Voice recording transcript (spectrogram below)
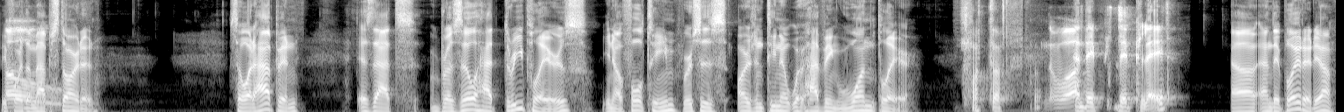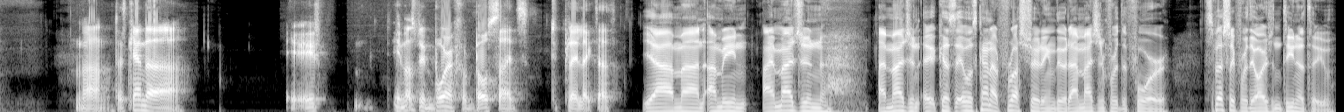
before the map Oh. started. So what happened is that Brazil had three players, you know, full team, versus Argentina were having one player, What the? F- What? and they they played. uh, and they played it. Yeah, Man, that's kind of. If it must be boring for both sides to play like that. yeah, man. I mean, I imagine, I imagine because it was kind of frustrating, dude. I imagine for the for especially for the Argentina team.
